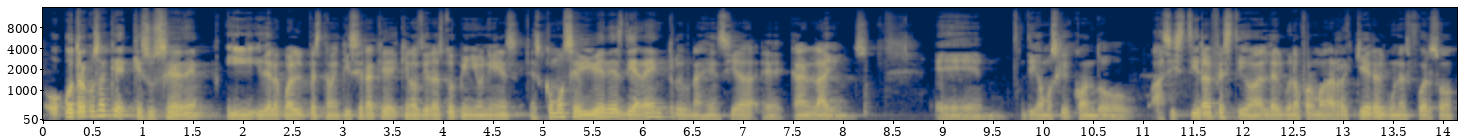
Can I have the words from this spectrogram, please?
otra cosa que, que sucede y, de la cual pues también quisiera que, que, nos dieras tu opinión es, es cómo se vive desde adentro de una agencia eh, Can Lions. Eh, digamos que cuando asistir al festival de alguna forma requiere algún esfuerzo,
